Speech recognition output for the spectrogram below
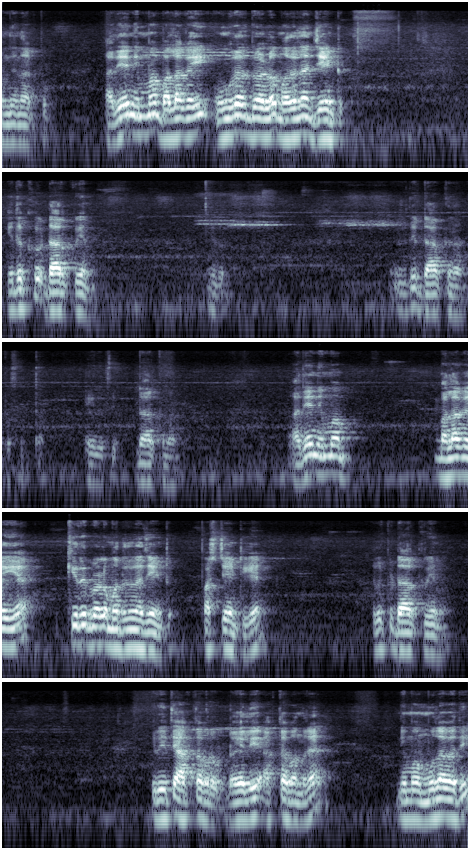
ಒಂದಿನ ಹಾಕ್ಬೇಕು. ಅದೇ ನಿಮ್ಮ ಬಲಗೈ ಉಂಗುರದ ಬೆರಳು ಮೊದಲನೇ ಜೇಂಟು ಇದಕ್ಕೂ ಡಾರ್ಕ್ ಗ್ರೀನ್ ಇದು. ಈ ರೀತಿ ಡಾರ್ಕ್ ಹಾಕ್ಬೇಕು ಸುತ್ತ. ಈ ರೀತಿ ಡಾರ್ಕ್ ಗ್ರೀನ್ ಅದೇ ನಿಮ್ಮ ಬಲಗೈಯ ಕಿರುಬೆರಳು ಮೊದಲನೇ ಜೇಂಟು ಫಸ್ಟ್ ಜೇಂಟಿಗೆ ಇದಕ್ಕೆ ಡಾರ್ಕ್ ಗ್ರೀನ್ ಈ ರೀತಿ ಆಗ್ತಾ ಬರೋದು ಡೈಲಿ ಆಗ್ತಾ ಬಂದರೆ ನಿಮ್ಮ ಮೂಲಾವಧಿ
